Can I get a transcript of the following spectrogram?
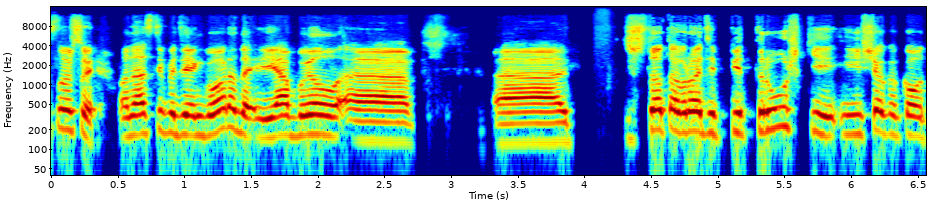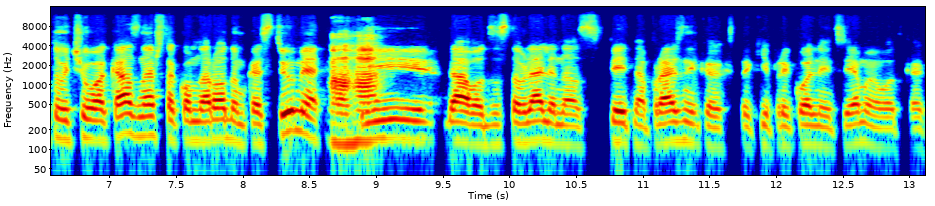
слушай, у нас типа День города, и я был э, что-то вроде Петрушки и еще какого-то чувака, знаешь, в таком народном костюме. Ага. И, да, вот заставляли нас петь на праздниках такие прикольные темы, вот как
